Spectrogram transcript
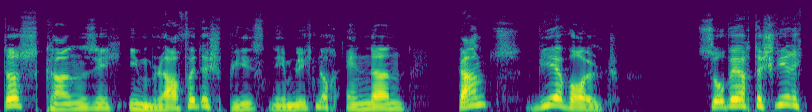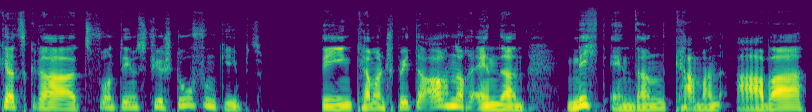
Das kann sich im Laufe des Spiels nämlich noch ändern, ganz wie ihr wollt. So wie auch der Schwierigkeitsgrad, von dem es vier Stufen gibt. Den kann man später auch noch ändern. Nicht ändern kann man aber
